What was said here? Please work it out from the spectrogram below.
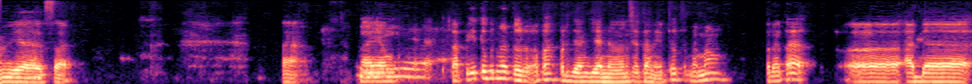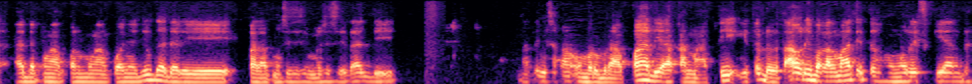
biasa. Nah, nah yang Iya. tapi itu benar tuh apa perjanjian dengan setan itu memang ternyata eh, ada ada pengakuan-pengakuannya juga dari para musisi-musisi tadi. Nanti misalkan umur berapa dia akan mati, gitu udah tahu dia bakal mati tuh umur sekian tuh.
